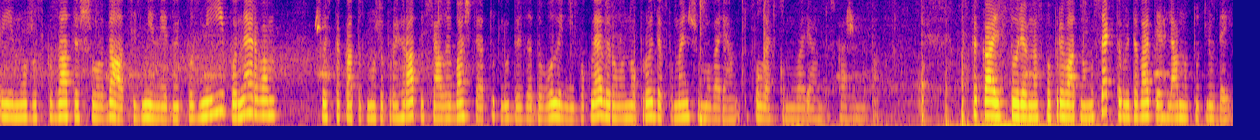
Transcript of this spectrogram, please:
І можу сказати, що да, ці зміни йдуть по змії, по нервам. Щось така тут може проігратися, але бачите, а тут люди задоволені. По клеверу воно пройде по меншому варіанту, по легкому варіанту, скажімо так. Ось така історія в нас по приватному сектору. І давайте я гляну тут людей.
